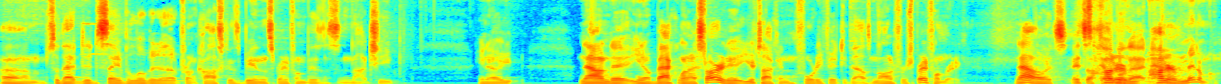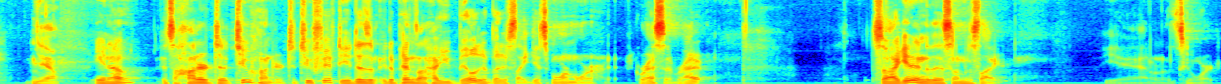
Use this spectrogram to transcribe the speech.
Um, so that did save a little bit of upfront cost because being in the spray foam business is not cheap. You know, now and you know, back when I started it, you're talking forty, fifty thousand dollars for a spray foam rig. Now it's it's, It's a hundred hundred minimum. Yeah. You know, it's 100 to 200 to 250. It doesn't. It depends on how you build it, but it's like gets more and more aggressive, right? So I get into this, and I'm just like, yeah, I don't know if it's gonna work.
